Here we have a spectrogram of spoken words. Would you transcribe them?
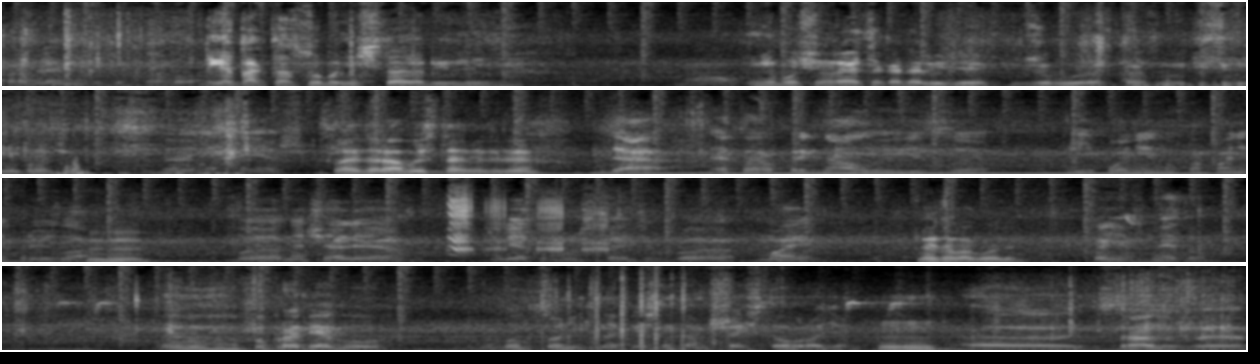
проблем никаких не было. Я так-то особо не читаю объявления. Ну, Мне больше нравится, когда люди вживую рассказывают, если вы не против. да нет, конечно. Слайдера выставили, да? Да, это пригнал из Японии, ну, компания привезла. Угу. В начале лета, можно сказать, в мае. Этого года. Конечно, этого. Э, По пробегу в аукционнике написано, там 600 вроде. Угу. Сразу же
